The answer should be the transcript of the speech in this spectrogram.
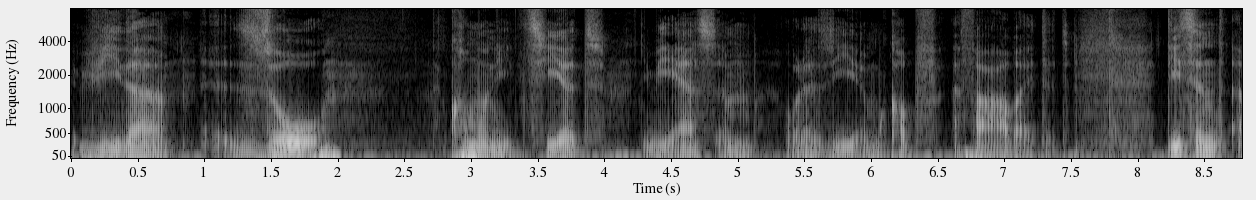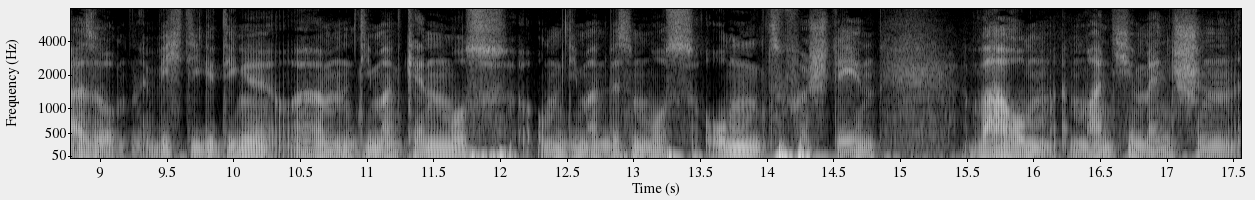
wieder so kommuniziert, wie er es im oder sie im Kopf verarbeitet. Dies sind also wichtige Dinge, ähm, die man kennen muss, um die man wissen muss, um zu verstehen, warum manche Menschen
